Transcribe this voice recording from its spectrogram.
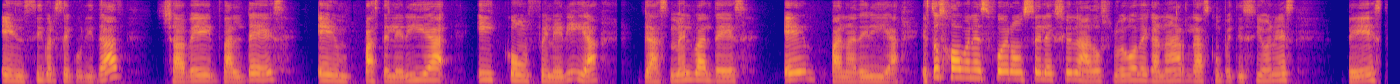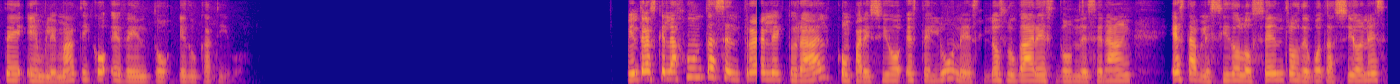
En ciberseguridad, Chavez Valdés. En pastelería y confenería, Yasmel Valdés. En panadería. Estos jóvenes fueron seleccionados luego de ganar las competiciones de este emblemático evento educativo. Mientras que la Junta Central Electoral compareció este lunes los lugares donde serán establecidos los centros de votaciones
